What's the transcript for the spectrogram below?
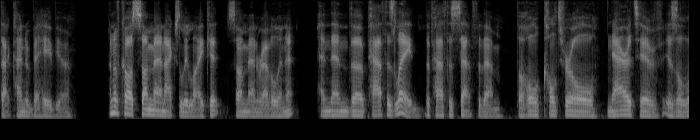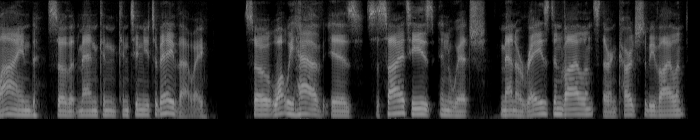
that kind of behavior. And of course, some men actually like it, some men revel in it. And then the path is laid, the path is set for them. The whole cultural narrative is aligned so that men can continue to behave that way. So, what we have is societies in which Men are raised in violence. They're encouraged to be violent.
